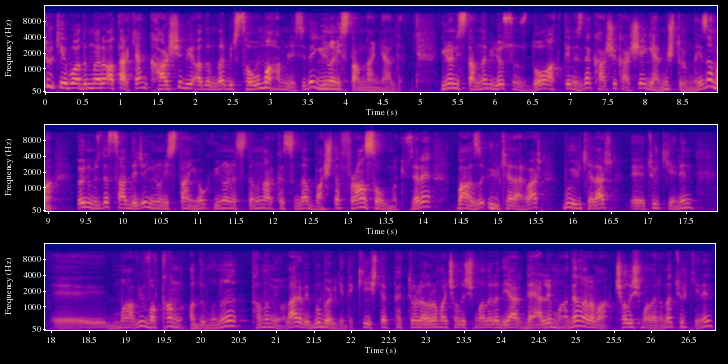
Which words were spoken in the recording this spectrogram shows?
Türkiye bu adımları atarken karşı bir adımla bir savunma hamlesi de Yunanistan'dan geldi. Yunanistan'la biliyorsunuz Doğu Akdeniz'de karşı karşıya gelmiş durumdayız ama önümüzde sadece Yunanistan yok. Yunanistan'ın arkasında başta Fransa olmak üzere bazı ülkeler var. Bu ülkeler e, Türkiye'nin e, mavi vatan adımını tanımıyorlar ve bu bölgedeki işte petrol arama çalışmaları, diğer değerli maden arama çalışmalarında Türkiye'nin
